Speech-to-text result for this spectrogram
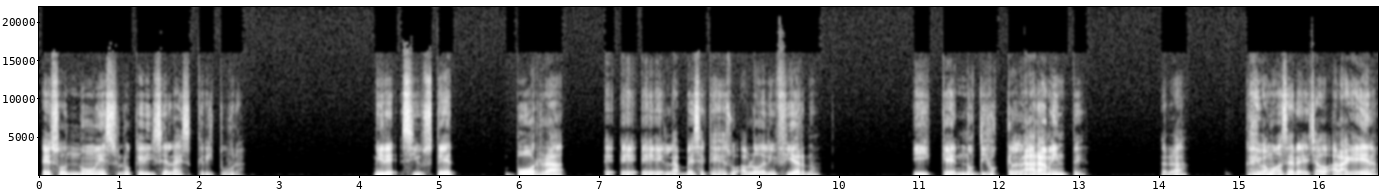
Eso no es lo que dice la escritura. Mire, si usted borra eh, eh, eh, las veces que Jesús habló del infierno y que nos dijo claramente, ¿verdad? Que vamos a ser echados a la guena.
